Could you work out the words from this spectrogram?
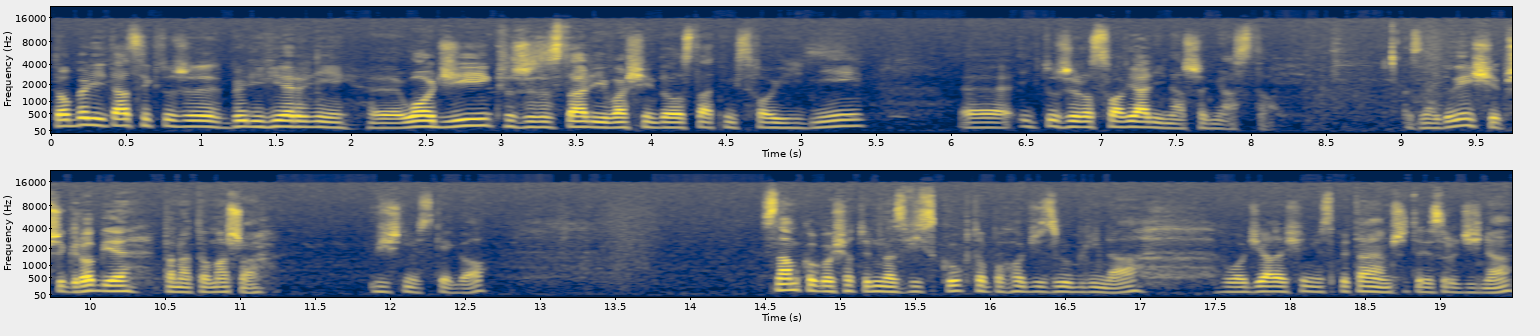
to byli tacy, którzy byli wierni e, Łodzi, którzy zostali właśnie do ostatnich swoich dni e, i którzy rozsławiali nasze miasto. znajduje się przy grobie pana Tomasza Wiszniewskiego. Znam kogoś o tym nazwisku, kto pochodzi z Lublina w Łodzi, ale się nie spytałem, czy to jest rodzina.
